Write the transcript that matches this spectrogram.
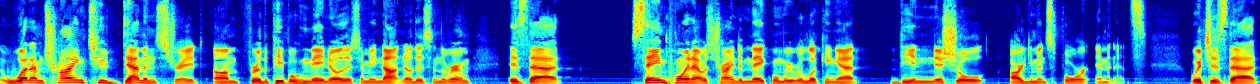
What I'm trying to demonstrate um, for the people who may know this or may not know this in the room is that same point I was trying to make when we were looking at the initial arguments for imminence, which is that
